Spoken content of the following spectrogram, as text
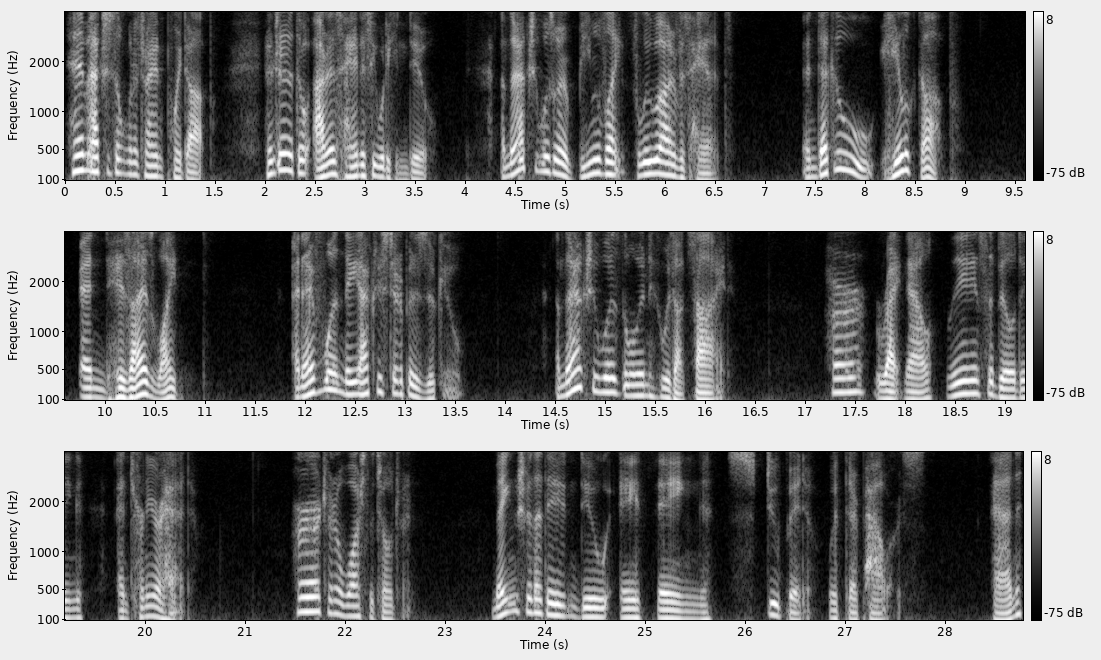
Him actually something going to try and point up, him trying to throw out his hand to see what he can do. And there actually was where a beam of light flew out of his hand. And Deku, he looked up, and his eyes widened. And everyone, they actually stared up at Izuku. And there actually was the woman who was outside. Her, right now, leaning against the building and turning her head. Her trying to watch the children, making sure that they didn't do anything stupid with their powers. And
